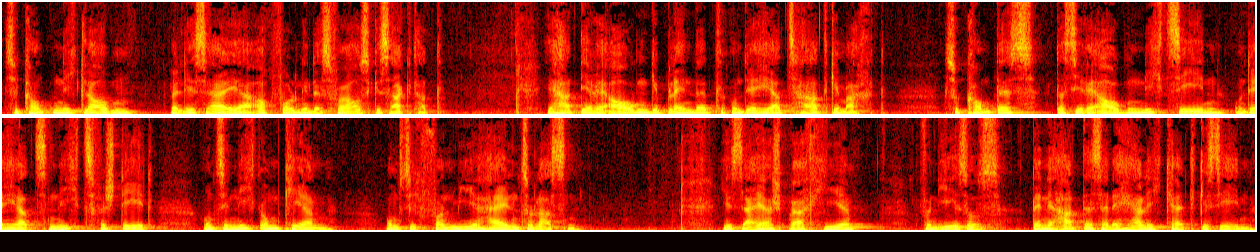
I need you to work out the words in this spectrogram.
Sie konnten nicht glauben, weil Jesaja auch Folgendes vorausgesagt hat. Er hat ihre Augen geblendet und ihr Herz hart gemacht. So kommt es, dass ihre Augen nicht sehen und ihr Herz nichts versteht und sie nicht umkehren, um sich von mir heilen zu lassen. Jesaja sprach hier von Jesus, denn er hatte seine Herrlichkeit gesehen.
